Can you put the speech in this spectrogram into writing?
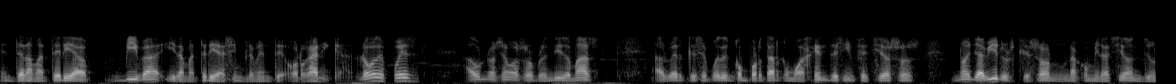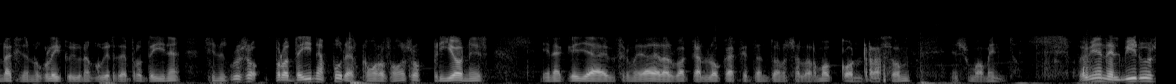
entre la materia viva y la materia simplemente orgánica. Luego después aún nos hemos sorprendido más al ver que se pueden comportar como agentes infecciosos, no ya virus, que son una combinación de un ácido nucleico y una cubierta de proteína, sino incluso proteínas puras, como los famosos priones en aquella enfermedad de las vacas locas que tanto nos alarmó con razón en su momento. Pues bien, el virus,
